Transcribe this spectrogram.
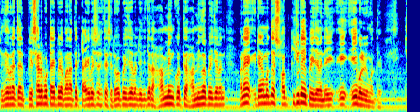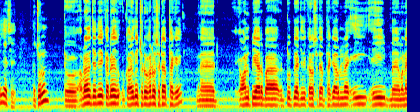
যদি আপনারা চান প্রেসার বোর্ড টাইপের বানাতে টাইর বেসের সাথে সেটাও পেয়ে যাবেন। যদি চান হামিং করতে হামিংও পেয়ে যাবেন। মানে এটার মধ্যে সব কিছুটাই পেয়ে যাবেন এই এই এই বোর্ডের মধ্যে, ঠিক আছে? তো চলুন, তো আপনারা যদি কারও কারও যদি ছোটোখাটো সেট থাকে মানে ওয়ান পেয়ার বা টু পেয়ার যদি কারও সেট থাকে, আপনারা এই এই মানে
